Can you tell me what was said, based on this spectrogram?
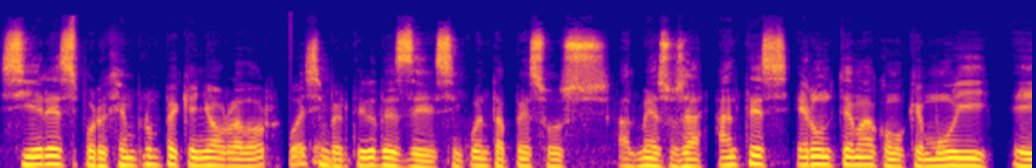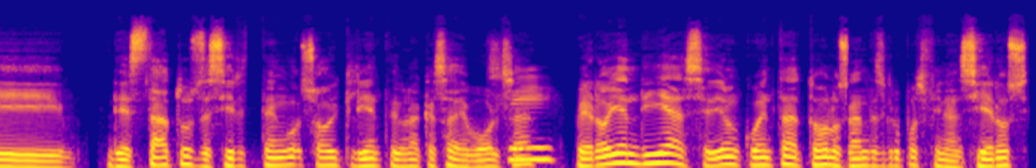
Si eres, por ejemplo, un pequeño ahorrador, puedes invertir desde 50 pesos al mes. O sea, antes era un tema como que muy eh, de estatus, decir, tengo, soy cliente de una casa de bolsa, pero hoy en día se dieron cuenta todos los grandes grupos financieros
